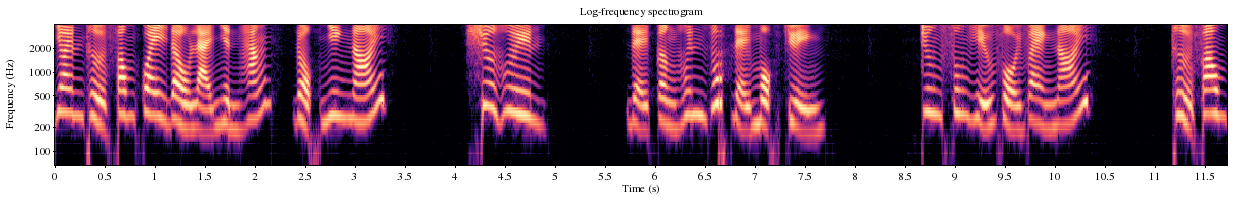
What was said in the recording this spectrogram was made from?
Do anh Thừa Phong quay đầu lại nhìn hắn, đột nhiên nói: "Sư huynh, đệ cần huynh giúp đệ một chuyện." Trương Xuân Hiểu vội vàng nói: "Thừa Phong,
